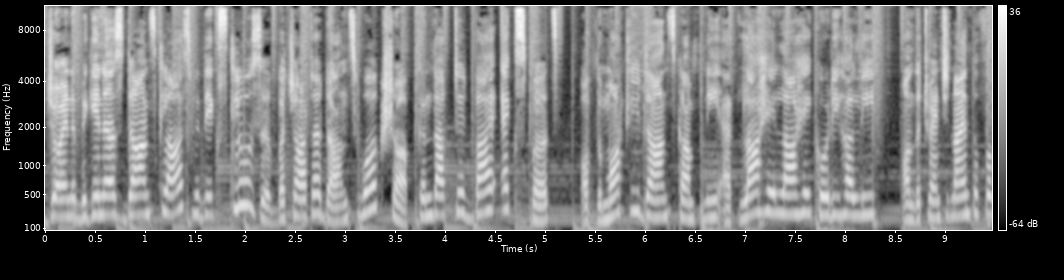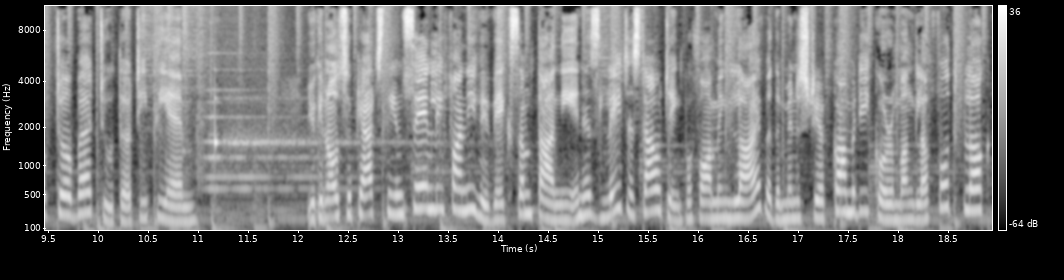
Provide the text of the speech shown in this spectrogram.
Join a beginner's dance class with the exclusive Bachata Dance Workshop conducted by experts of the Motley Dance Company at Lahe Lahe Kodihalli on the 29th of October 2:30 p.m. You can also catch the insanely funny Vivek Samtani in his latest outing performing live at the Ministry of Comedy Koramangala 4th Block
